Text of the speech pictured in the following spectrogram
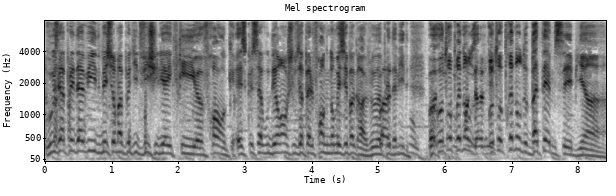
Vous vous appelez David, mais sur ma petite fiche il y a écrit euh, Franck. Est-ce que ça vous dérange si je vous appelle Franck? Non, mais c'est pas grave. Je vais vous appeler Pas du David. Votre prénom, votre de baptême, c'est bien.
